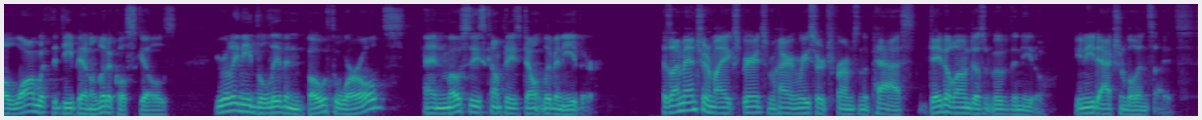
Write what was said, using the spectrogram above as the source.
along with the deep analytical skills. You really need to live in both worlds and most of these companies don't live in either. As I mentioned in my experience from hiring research firms in the past, data alone doesn't move the needle. You need actionable insights.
